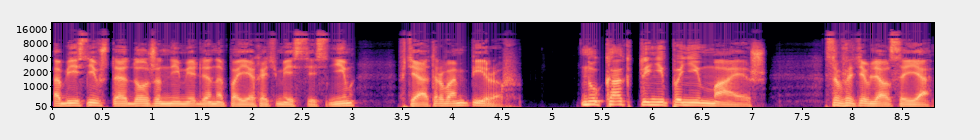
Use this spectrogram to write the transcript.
объяснив, что я должен немедленно поехать вместе с ним в театр вампиров. «Ну как ты не понимаешь?» — сопротивлялся я.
